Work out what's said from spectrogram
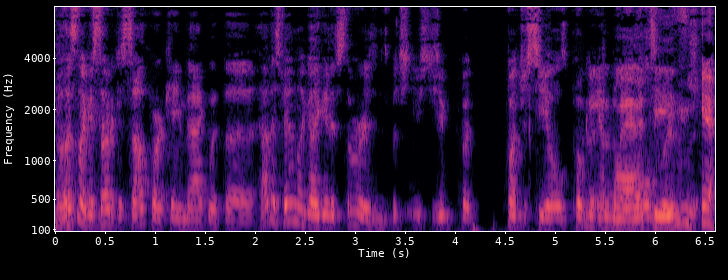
Well, that's like a start because South Park came back with uh, how does Family Guy get its stories? And but you see a bunch of seals poking The at balls. manatees. With, yeah,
